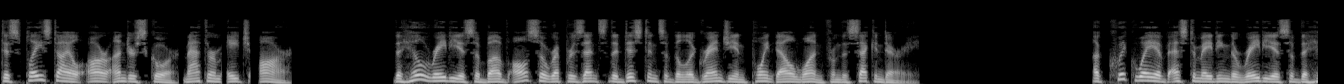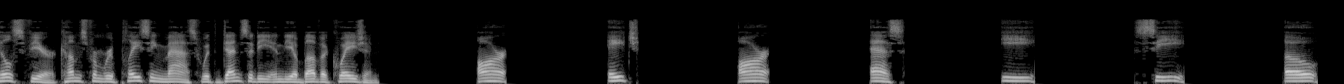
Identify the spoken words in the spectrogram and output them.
display style r underscore mathrm h r the hill radius above also represents the distance of the Lagrangian point L1 from the secondary. A quick way of estimating the radius of the Hill sphere comes from replacing mass with density in the above equation r h r s e c o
